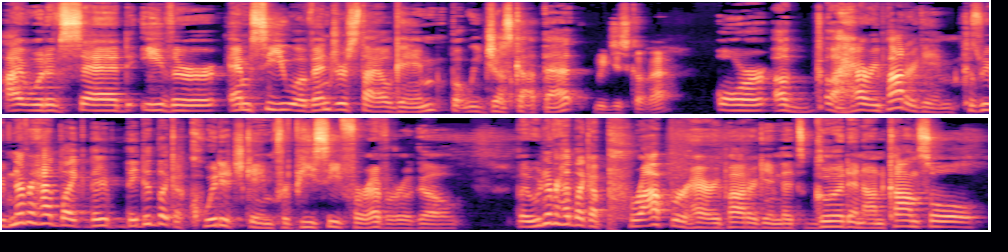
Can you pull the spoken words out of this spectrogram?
I would have said either MCU Avenger style game, but we just got that, We just got that. or a, a Harry Potter game because we've never had like they they did like a Quidditch game for PC forever ago, but we've never had like a proper Harry Potter game that's good and on console.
